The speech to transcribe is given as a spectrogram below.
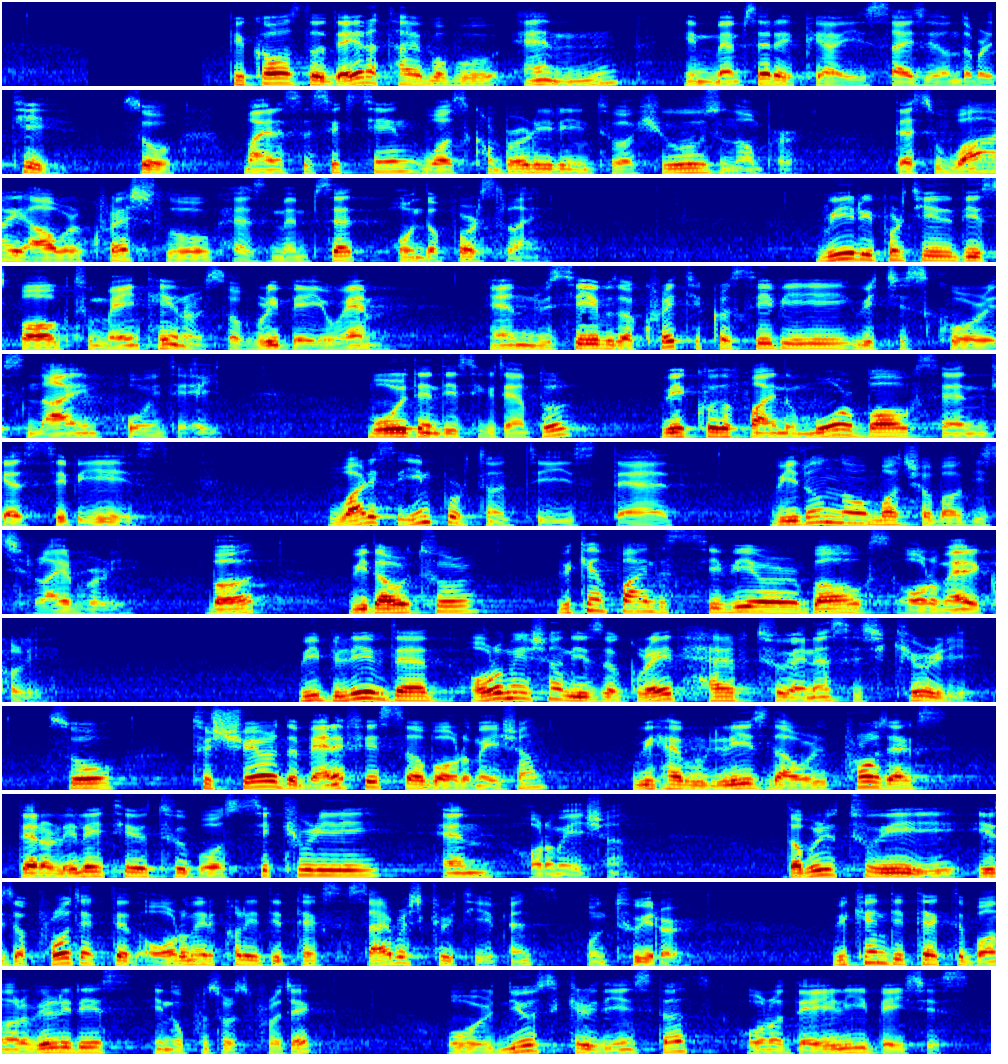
Because the data type of n in memset API is size underbar t, so minus 16 was converted into a huge number. That's why our crash log has memset on the first line. We reported this bug to maintainers of libaom and received a critical CVE which score is 9.8. More than this example, we could find more bugs and get CVEs. What is important is that we don't know much about each library, but with our tool, we can find severe bugs automatically. We believe that automation is a great help to enhance security. So to share the benefits of automation, we have released our projects that are related to both security and automation. W2E is a project that automatically detects cybersecurity events on Twitter. We can detect vulnerabilities in open source projects or new security incidents on a daily basis.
